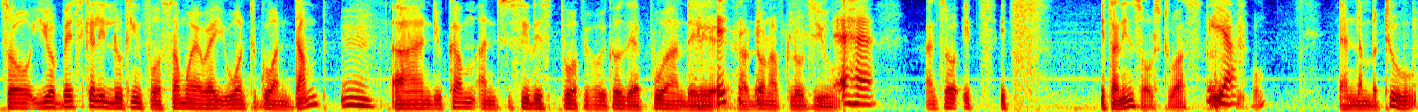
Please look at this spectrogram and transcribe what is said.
So you're basically looking for somewhere where you want to go and dump, mm. and you come and see these poor people because they're poor and they have- don't have clothes. You uh-huh. and so it's it's it's an insult to us Yeah. people. And number 2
